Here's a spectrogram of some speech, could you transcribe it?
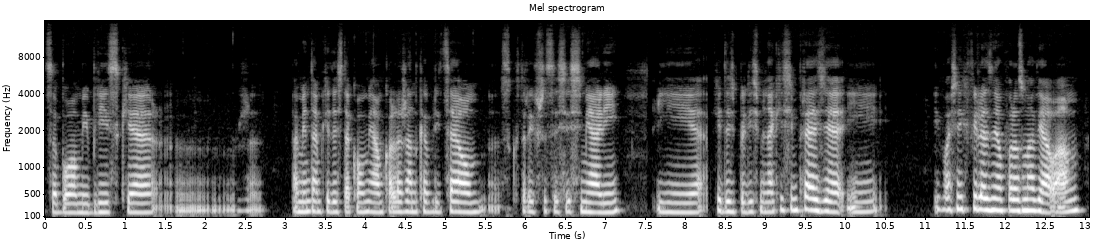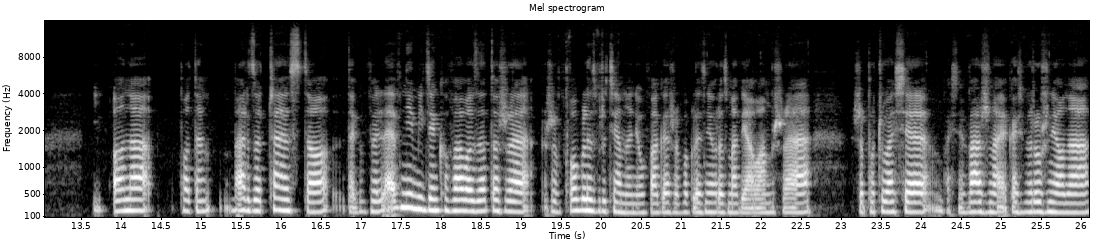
co było mi bliskie, że pamiętam kiedyś taką miałam koleżankę w liceum, z której wszyscy się śmiali I kiedyś byliśmy na jakiejś imprezie i, i właśnie chwilę z nią porozmawiałam. I ona potem bardzo często tak wylewnie mi dziękowała za to, że, że w ogóle zwróciłam na nią uwagę, że w ogóle z nią rozmawiałam, że, że poczuła się właśnie ważna, jakaś wyróżniona,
